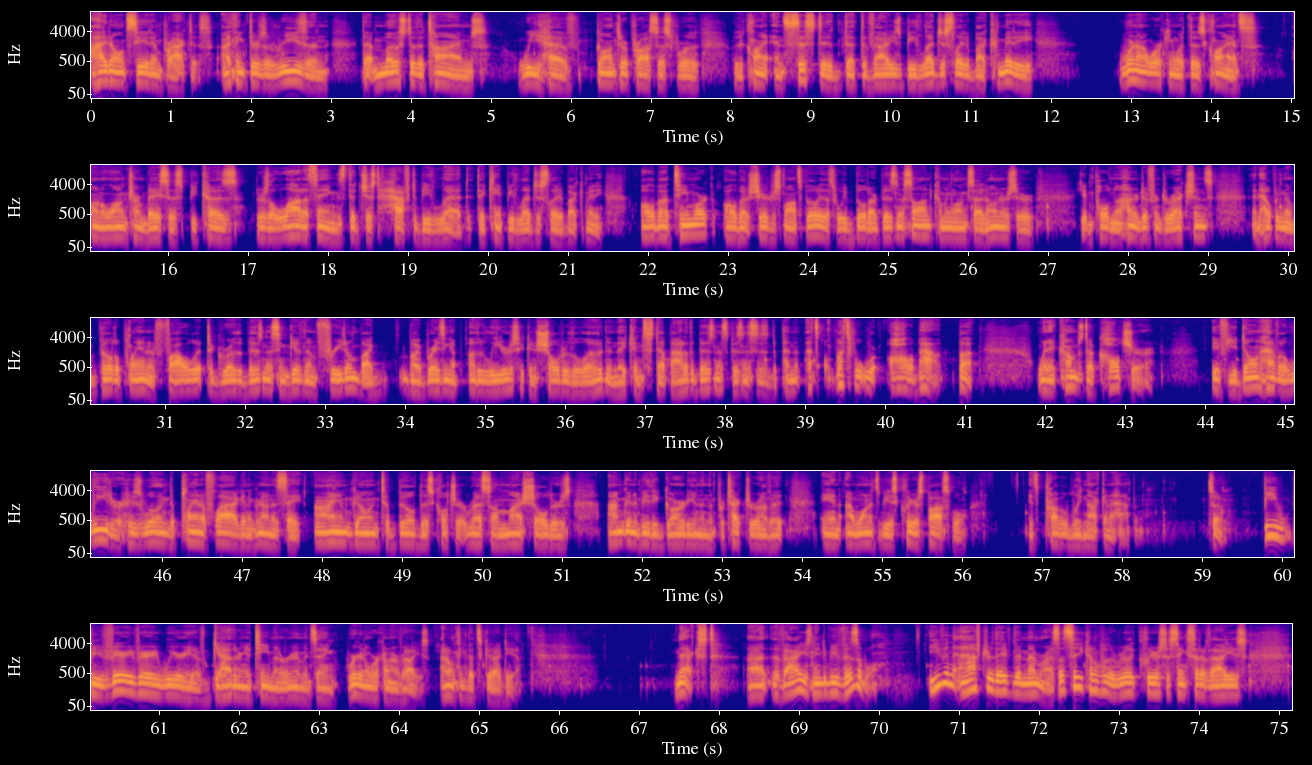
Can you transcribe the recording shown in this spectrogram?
I don't see it in practice. I think there's a reason that most of the times we have gone through a process where, where the client insisted that the values be legislated by committee we're not working with those clients on a long term basis because there's a lot of things that just have to be led. They can't be legislated by committee. All about teamwork, all about shared responsibility. That's what we build our business on, coming alongside owners who are getting pulled in a hundred different directions and helping them build a plan and follow it to grow the business and give them freedom by by raising up other leaders who can shoulder the load and they can step out of the business. Business is independent. That's that's what we're all about. But when it comes to culture if you don't have a leader who's willing to plant a flag in the ground and say, I am going to build this culture, it rests on my shoulders. I'm going to be the guardian and the protector of it, and I want it to be as clear as possible, it's probably not going to happen. So be, be very, very weary of gathering a team in a room and saying, we're going to work on our values. I don't think that's a good idea. Next, uh, the values need to be visible. Even after they've been memorized, let's say you come up with a really clear, succinct set of values,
